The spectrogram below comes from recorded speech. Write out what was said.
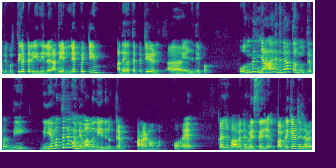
ഒരു വൃത്തികെട്ട രീതിയിൽ അത് എന്നെ പറ്റിയും അദ്ദേഹത്തെ പറ്റിയും എടുത്ത് എഴുതിയപ്പോൾ ഒന്ന് ഞാൻ ഇതിനകത്തൊന്ന് ഉത്തരം പറഞ്ഞു നീ നിയമത്തിന് മുന്നിൽ വന്ന് നീ ഇതിന് ഉത്തരം പറയണമെന്ന് പറഞ്ഞു. കുറേ കഴിഞ്ഞപ്പോൾ അവന്റെ മെസ്സേജ് പബ്ലിക്കായിട്ട്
